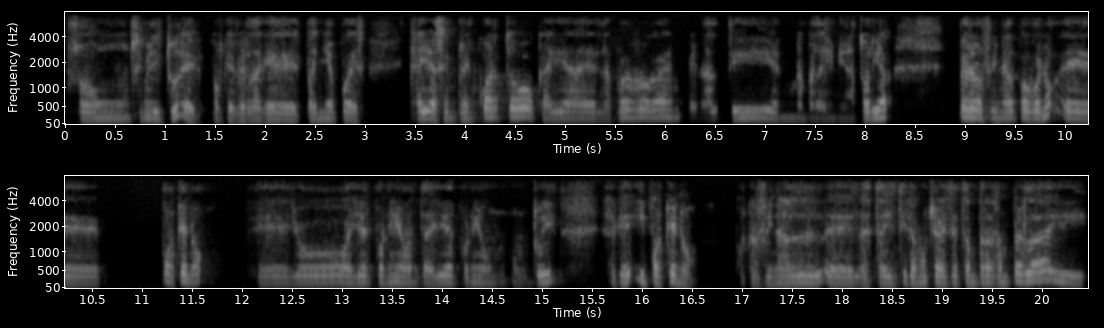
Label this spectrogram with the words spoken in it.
son similitudes, porque es verdad que España pues caía siempre en cuarto, caía en la prórroga, en penalti, en una mala eliminatoria, pero al final, pues bueno, eh, ¿por qué no? Eh, yo ayer ponía, antes de ayer ponía un, un tuit, ¿y por qué no? Porque al final eh, las estadísticas muchas veces están para romperlas y,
